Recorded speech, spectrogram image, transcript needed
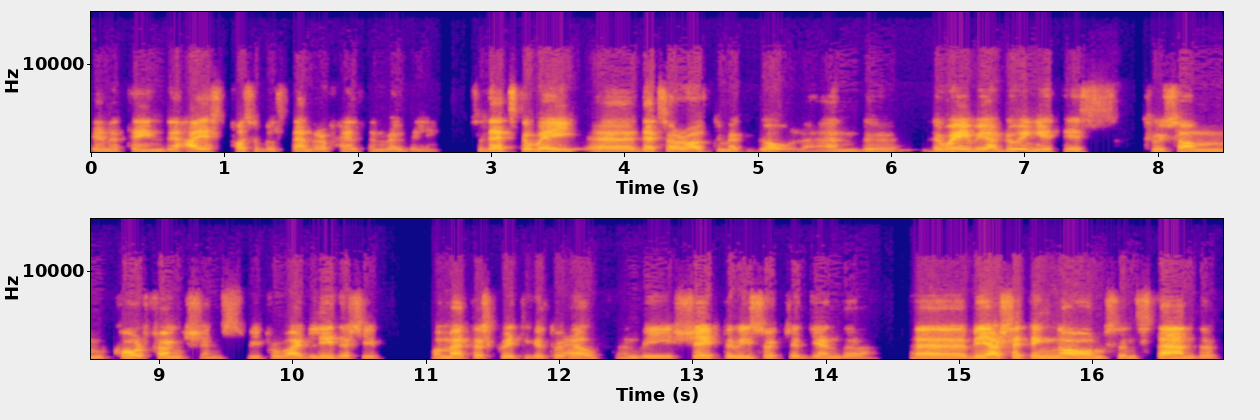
can attain the highest possible standard of health and well-being. So that's the way, uh, that's our ultimate goal. And uh, the way we are doing it is through some core functions. We provide leadership on matters critical to health, and we shape the research agenda. Uh, we are setting norms and standards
